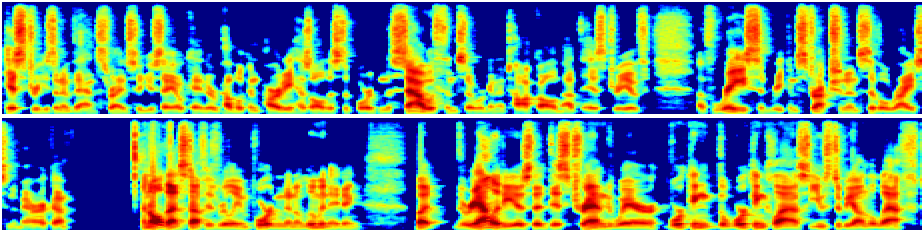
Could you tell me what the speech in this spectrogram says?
histories and events, right? So you say, okay, the Republican Party has all this support in the South, and so we're going to talk all about the history of of race and Reconstruction and civil rights in America, and all that stuff is really important and illuminating. But the reality is that this trend where working the working class used to be on the left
